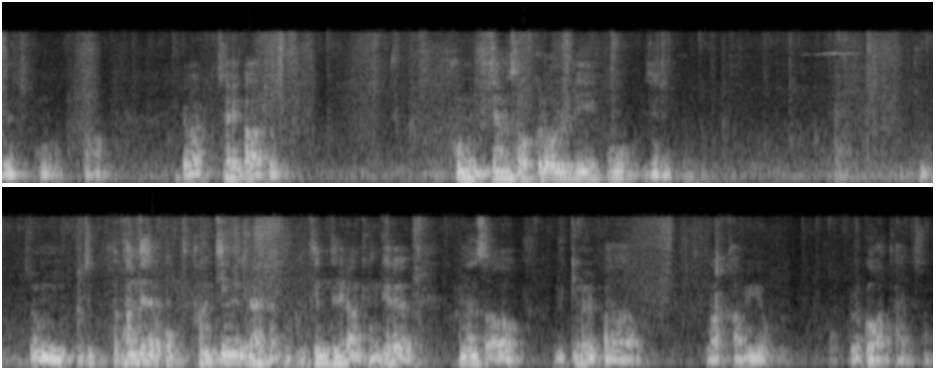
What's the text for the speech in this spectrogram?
모르겠고 어, 저희가 좀 폼 유지하면서 끌어올리고 이제 좀, 좀 뭐지 상대적 공- 강팀이라 해도 강팀들이랑 경기를 하면서 느낌을 받아 막 감이 올 것 같아요. 전.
